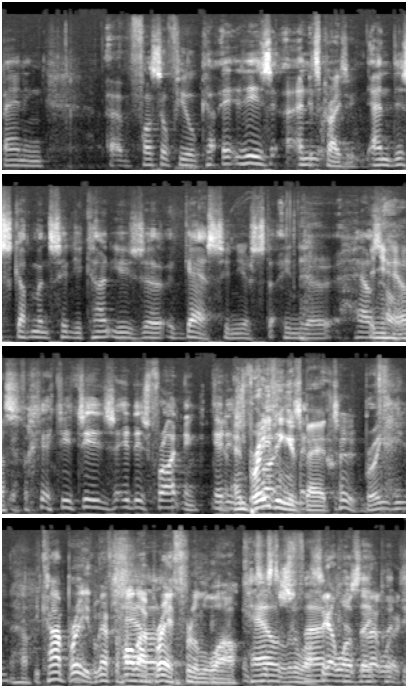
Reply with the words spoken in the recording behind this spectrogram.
banning. Uh, fossil fuel. Ca- it is, and It's crazy. And this government said you can't use uh, gas in your st- in your household. in your house. It, it is it is frightening. It is And breathing is bad too. Breathing. You can't breathe. We're going to have to hold our breath for a little while. Cows little while. See how long 'cause they that works.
